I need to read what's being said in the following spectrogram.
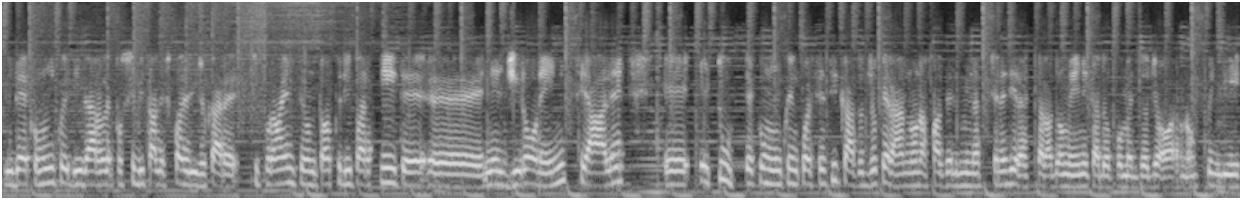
l'idea è comunque di dare la possibilità alle squadre di giocare sicuramente un tot di partite eh, nel girone iniziale e, e, tutte comunque in qualsiasi caso giocheranno una fase eliminazione diretta la domenica dopo mezzogiorno, quindi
